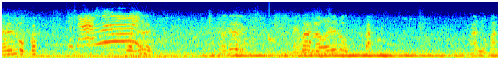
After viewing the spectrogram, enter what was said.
เลยลูกปะสุดาเอ้ปวดยเลยปวดเลยไปบ้านเราเลยลูกไปมาลูกมัน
